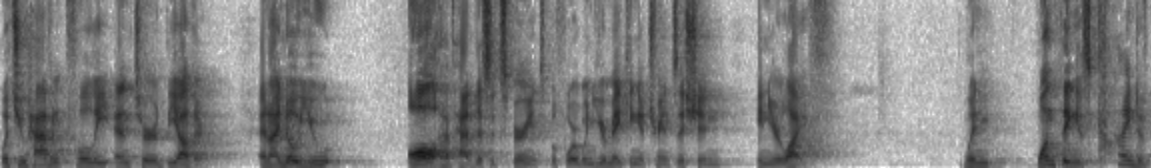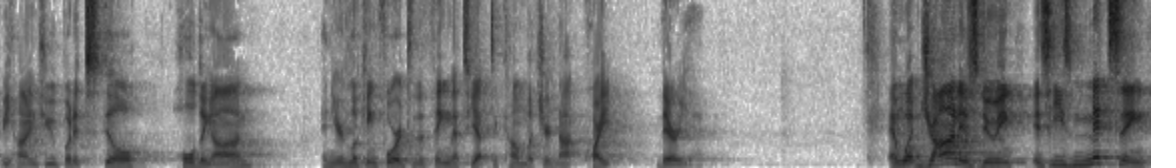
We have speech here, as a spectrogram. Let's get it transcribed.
but you haven't fully entered the other. And I know you all have had this experience before when you're making a transition in your life. When one thing is kind of behind you, but it's still holding on, and you're looking forward to the thing that's yet to come, but you're not quite there yet. And what John is doing is he's mixing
